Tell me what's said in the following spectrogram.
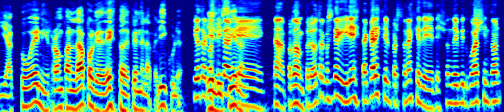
y actúen y rompanla porque de esto depende la película. Y otra Y lo cosita hicieron. que. Nada, perdón, pero otra cosita que quería destacar es que el personaje de, de John David Washington,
